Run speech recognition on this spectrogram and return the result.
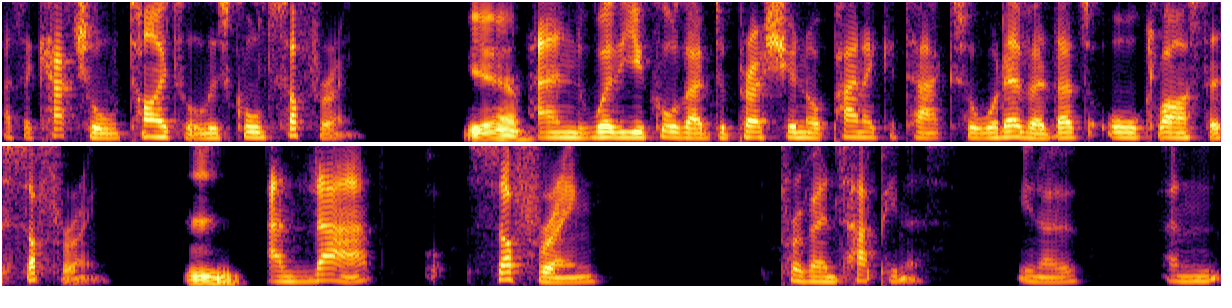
as a catch-all title is called suffering. Yeah. And whether you call that depression or panic attacks or whatever, that's all classed as suffering. Mm. And that suffering prevents happiness, you know, and,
